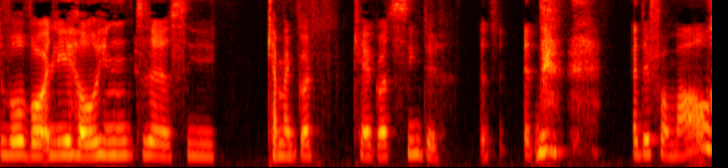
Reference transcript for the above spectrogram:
du ved, hvor jeg lige havde hende til at sige, kan, man godt, kan jeg godt sige det? Er, er, er det for meget?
